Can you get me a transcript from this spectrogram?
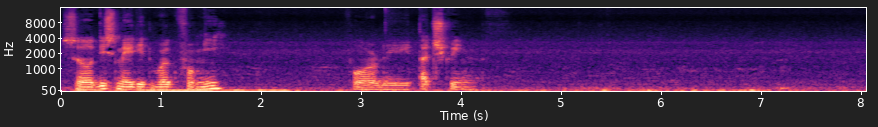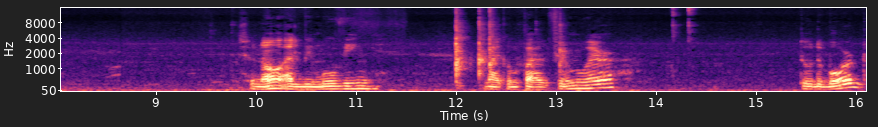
So this made it work for me for the touchscreen. So now I'll be moving my compiled firmware to the board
